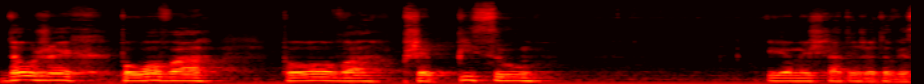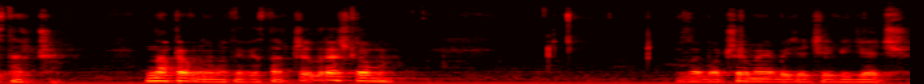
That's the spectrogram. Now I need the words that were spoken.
do orzech, połowa, połowa przepisu i ja myślę, że to wystarczy. Na pewno na to wystarczy. Zresztą zobaczymy, będziecie widzieć,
